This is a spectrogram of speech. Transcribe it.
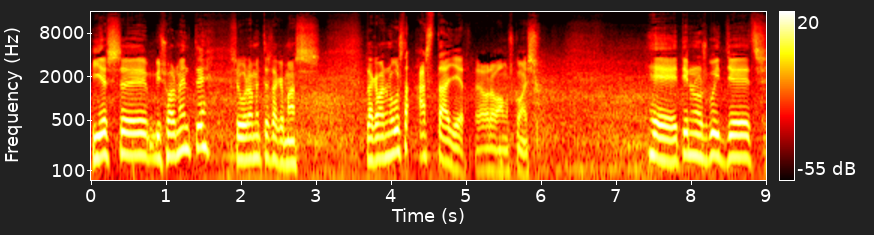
Y es eh, visualmente seguramente es la que más la que más me gusta hasta ayer. Ahora vamos con eso. Eh, tiene unos widgets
